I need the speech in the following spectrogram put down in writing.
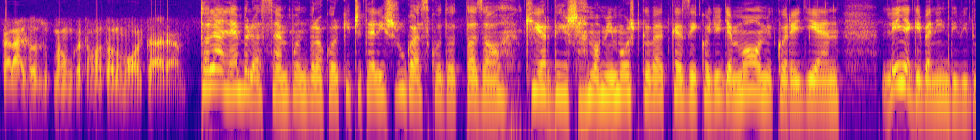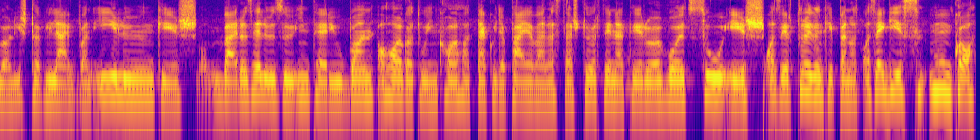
feláldozzuk magunkat a hatalom oltárán. Talán ebből a szempontból akkor kicsit el is rugaszkodott az a kérdésem, ami most következik, hogy ugye ma, amikor egy ilyen lényegében individualista világban élünk, és bár az előző interjúban a hallgatóink hallhatták, hogy a pályaválasztás történetéről volt szó, és azért tulajdonképpen az egész munka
